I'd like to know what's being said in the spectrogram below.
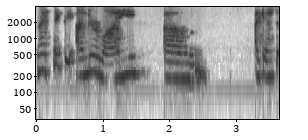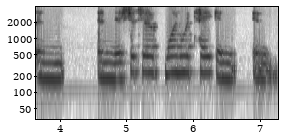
And I think the underlying, um, I guess, an initiative one would take in in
